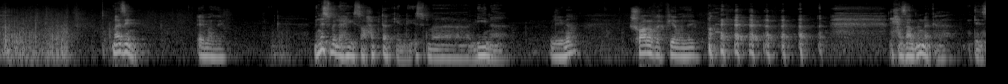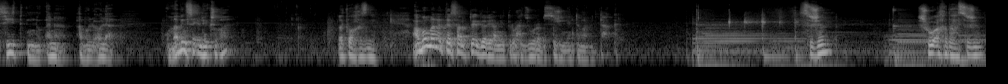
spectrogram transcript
مازن. إيه معلم بالنسبة لهي صاحبتك اللي اسمها لينا. لينا؟ شو عرفك فيها معلم رح أزعل منك ها؟ أنت نسيت إنه أنا أبو العلا وما بنسأل هيك سؤال؟ لا تواخذني. عموما أنت صار بتقدر يعني تروح تزورها بالسجن أنت ما بدك. سجن؟ شو أخذ على السجن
